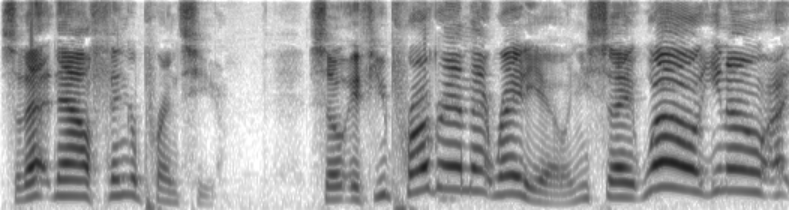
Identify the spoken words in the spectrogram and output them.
So that now fingerprints you. So if you program that radio and you say, well, you know, I,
